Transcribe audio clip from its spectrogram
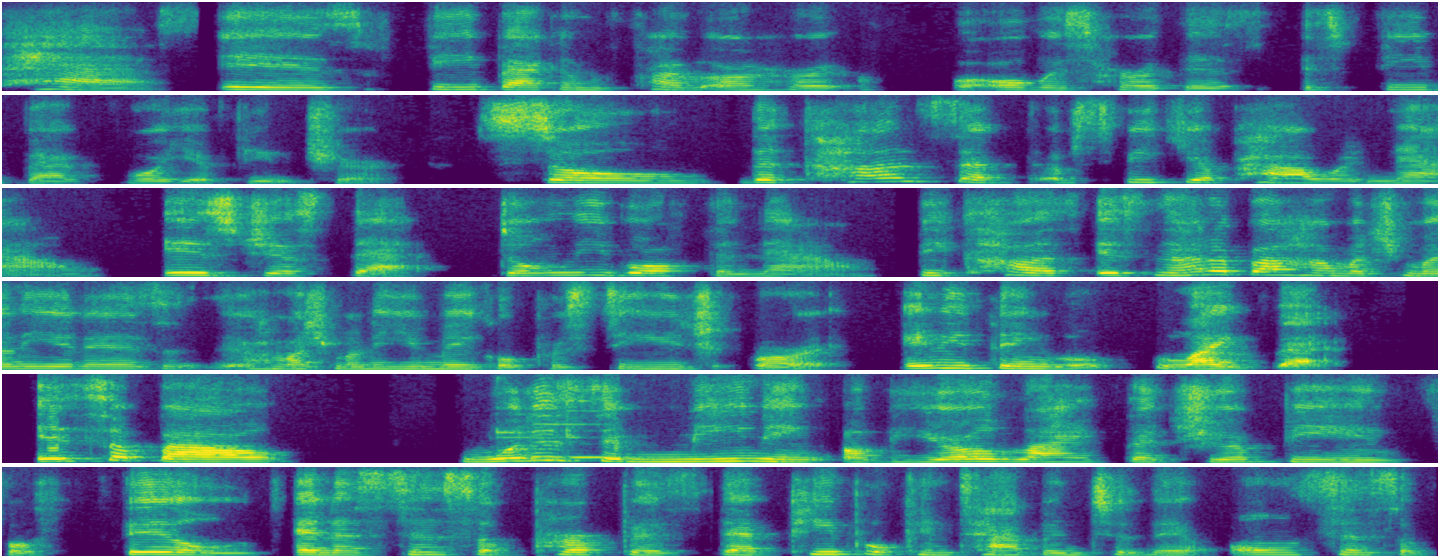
past is feedback, and probably heard, or always heard this, is feedback for your future. So, the concept of speak your power now is just that don't leave off the now because it's not about how much money it is, how much money you make, or prestige, or anything like that. It's about what is the meaning of your life that you're being fulfilled and a sense of purpose that people can tap into their own sense of,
